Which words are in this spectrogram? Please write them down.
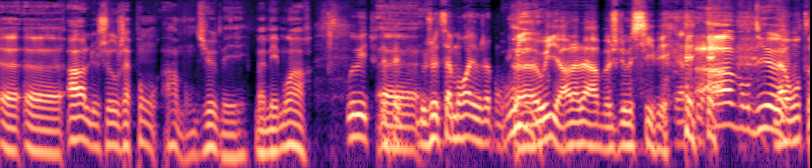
euh, euh, ah le jeu au Japon, ah mon dieu, mais ma mémoire, Oui, oui, tout à Euh, fait. Le jeu de samouraï au Japon. Oui. Euh, oui, oh là là, bah, je l'ai aussi, mais ah mon dieu, la honte.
